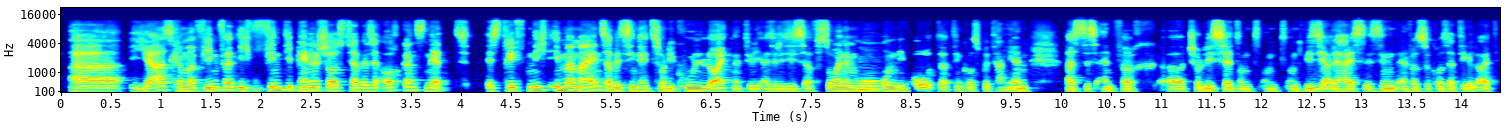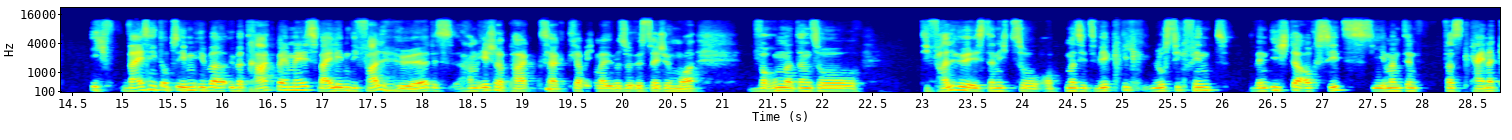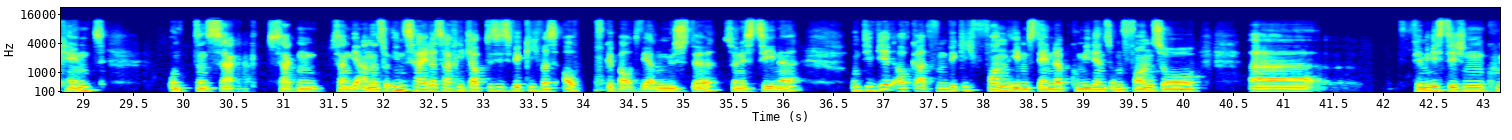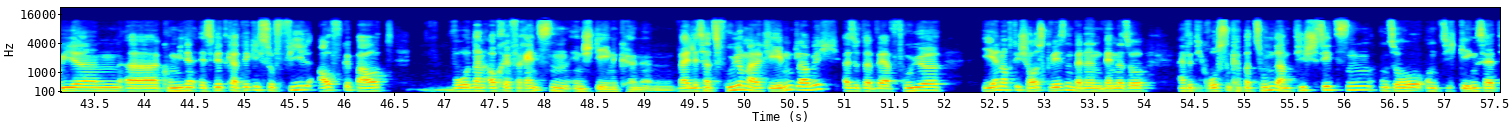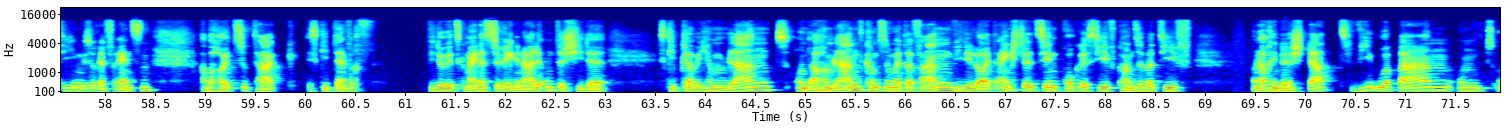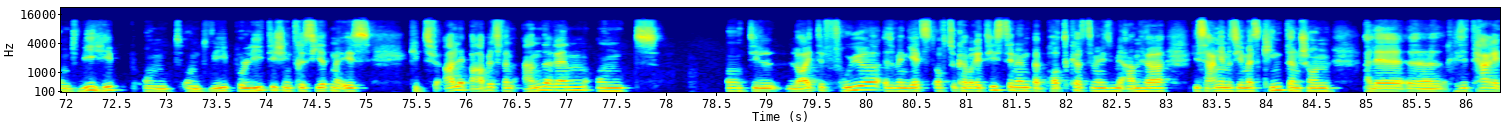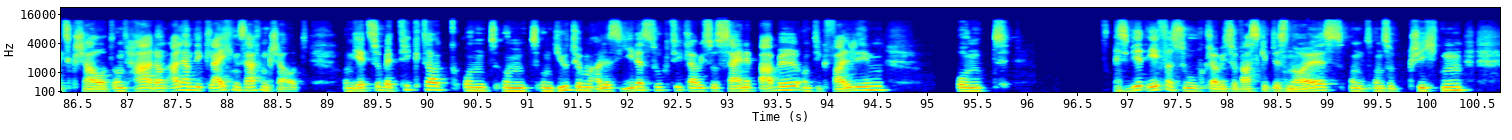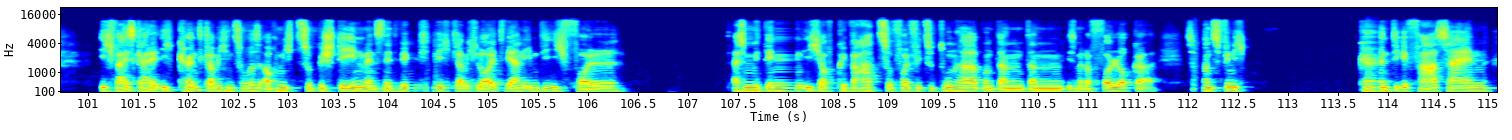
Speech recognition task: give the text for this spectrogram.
Äh, ja, das kann man auf jeden Fall. Ich finde die Panel-Shows teilweise auch ganz nett. Es trifft nicht immer meins, aber es sind halt so die coolen Leute natürlich. Also das ist auf so einem mhm. hohen Niveau dort in Großbritannien, was das einfach äh, Joe Lissett und, und, und wie sie alle heißen, das sind einfach so großartige Leute. Ich weiß nicht, ob es eben über, übertragbar ist, weil eben die Fallhöhe, das haben eh schon ein paar gesagt, glaube ich mal, über so österreichische Humor, warum man dann so, die Fallhöhe ist da nicht so, ob man es jetzt wirklich lustig findet, wenn ich da auch sitze, jemand, den fast keiner kennt, und dann sagt, sagen, sagen die anderen so Insider-Sachen. Ich glaube, das ist wirklich was aufgebaut werden müsste, so eine Szene. Und die wird auch gerade von wirklich von eben Stand-up-Comedians und von so äh, feministischen, queeren äh, Comedians. Es wird gerade wirklich so viel aufgebaut, wo dann auch Referenzen entstehen können. Weil das hat es früher mal gegeben, glaube ich. Also da wäre früher eher noch die Chance gewesen, weil dann, wenn da so einfach die großen Kapazunder am Tisch sitzen und so und sich gegenseitig irgendwie so Referenzen. Aber heutzutage, es gibt einfach, wie du jetzt gemeint hast, so regionale Unterschiede. Es gibt, glaube ich, am Land und auch am Land kommt es nochmal darauf an, wie die Leute eingestellt sind, progressiv, konservativ und auch in der Stadt, wie urban und, und wie hip und, und wie politisch interessiert man ist, gibt es für alle Bubbles von anderen und und die Leute früher, also wenn jetzt oft so Kabarettistinnen bei Podcasts, wenn ich es mir anhöre, die sagen immer, sie haben als Kind dann schon alle äh, Resetaritz geschaut und Hader und alle haben die gleichen Sachen geschaut. Und jetzt so bei TikTok und, und, und YouTube und alles, jeder sucht sich, glaube ich, so seine Bubble und die gefällt ihm. Und es wird eh versucht, glaube ich, so was gibt es Neues und, und so Geschichten. Ich weiß gar nicht, ich könnte, glaube ich, in sowas auch nicht so bestehen, wenn es nicht wirklich, glaube ich, Leute wären, eben die ich voll also mit denen ich auch privat so voll viel zu tun habe und dann, dann ist man da voll locker. Sonst finde ich, könnte die Gefahr sein,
